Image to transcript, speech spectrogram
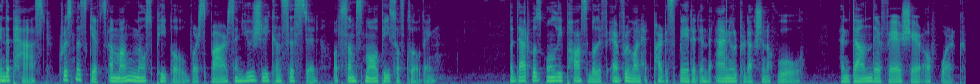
In the past, Christmas gifts among most people were sparse and usually consisted of some small piece of clothing. But that was only possible if everyone had participated in the annual production of wool and done their fair share of work.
